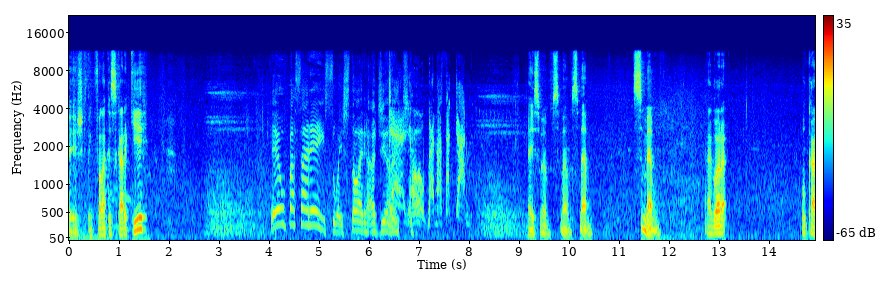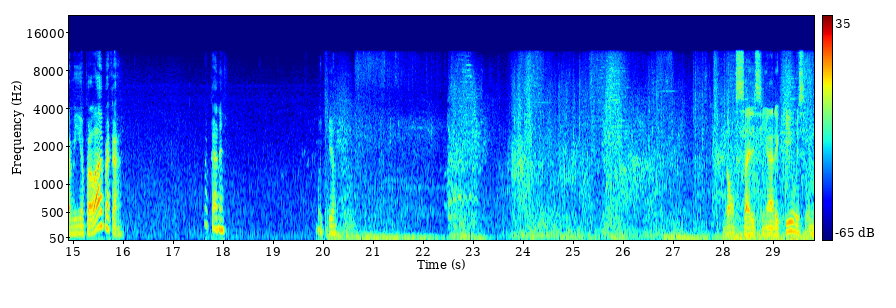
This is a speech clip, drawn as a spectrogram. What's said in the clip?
Ok, acho que tem que falar com esse cara aqui. Eu passarei sua história adiante. É isso mesmo, isso mesmo, isso mesmo. Isso mesmo. Agora, o caminho é pra lá ou pra cá? Pra cá, né? Aqui, ó. Dá um silence em área aqui, um, um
